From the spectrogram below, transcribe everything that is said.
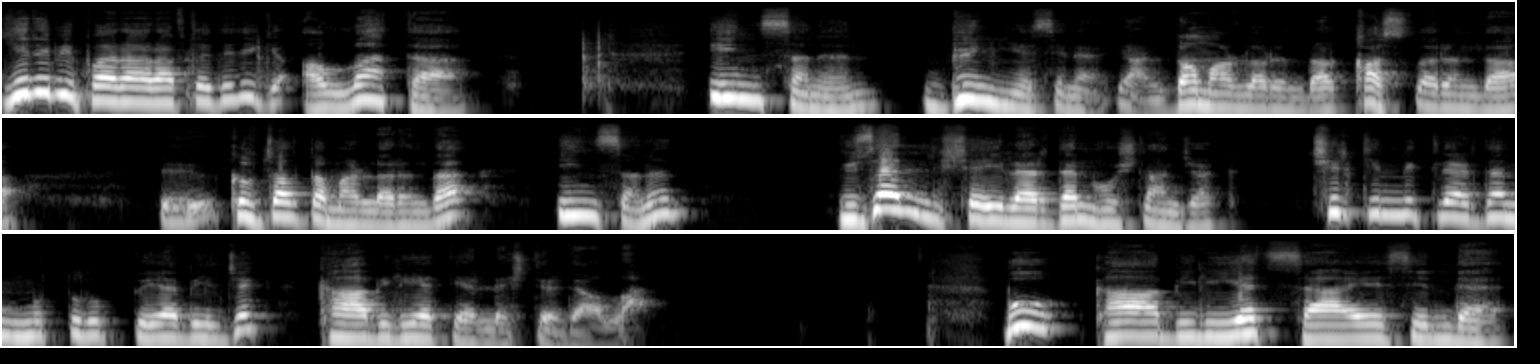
Yeni bir paragrafta dedi ki Allah da insanın bünyesine yani damarlarında, kaslarında, e, kılcal damarlarında insanın güzel şeylerden hoşlanacak, çirkinliklerden mutluluk duyabilecek kabiliyet yerleştirdi Allah. Bu kabiliyet sayesinde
